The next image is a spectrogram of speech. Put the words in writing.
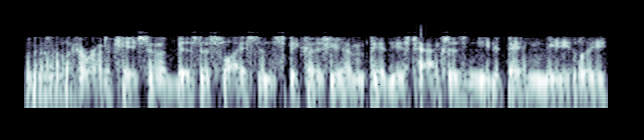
uh, like a revocation of a business license because you haven't paid these taxes and need to pay them immediately.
